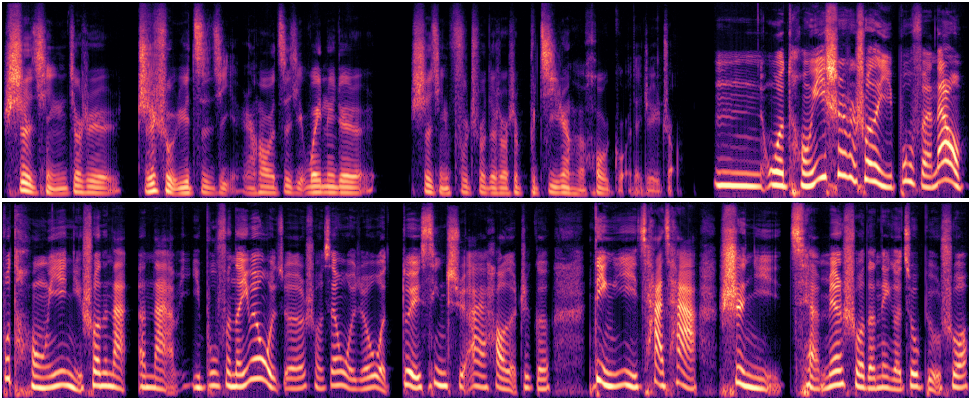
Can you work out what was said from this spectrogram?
事情，就是只属于自己，然后自己为那个事情付出的时候是不计任何后果的这种。嗯，我同意盛盛说的一部分，但是我不同意你说的哪呃哪一部分呢？因为我觉得，首先，我觉得我对兴趣爱好的这个定义，恰恰是你前面说的那个，就比如说，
